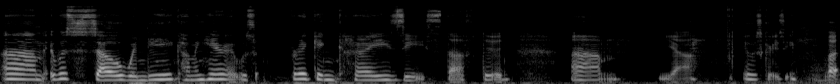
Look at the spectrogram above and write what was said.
Um, it was so windy coming here. It was freaking crazy stuff, dude. Um, yeah, it was crazy. But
